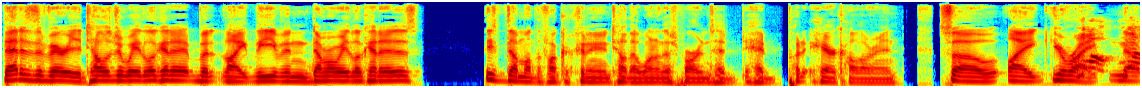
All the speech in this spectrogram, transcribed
that is the very intelligent way to look at it. But like the even dumber way to look at it is these dumb motherfuckers couldn't even tell that one of the Spartans had had put hair color in. So like you're right. No,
